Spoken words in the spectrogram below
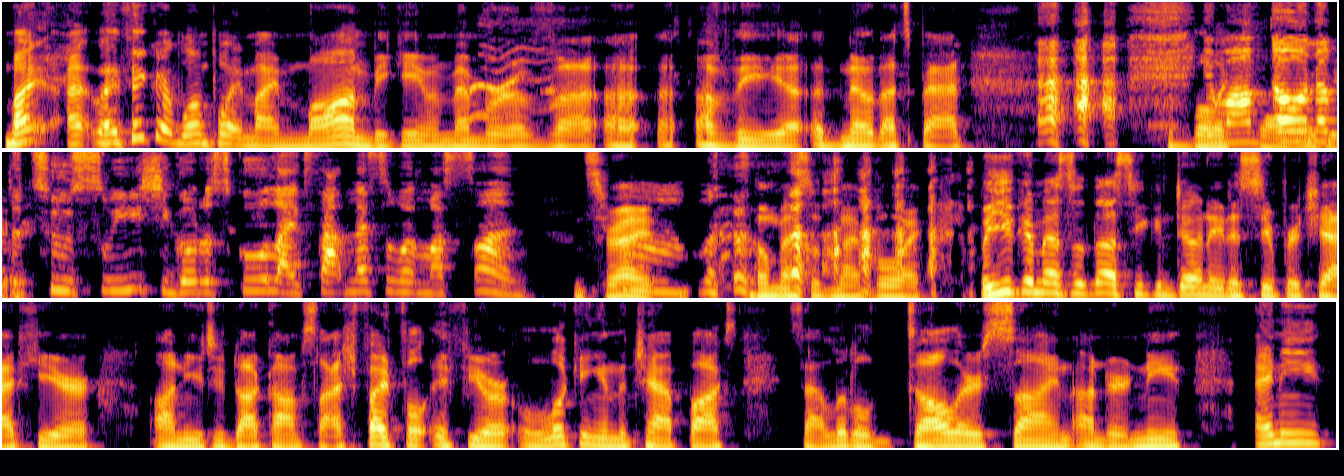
My, I, I think at one point my mom became a member of uh, uh of the. Uh, no, that's bad. Your mom throwing up okay. the too sweet. She go to school like, stop messing with my son. That's right. Mm. Don't mess with my boy. But you can mess with us. You can donate a super chat here on youtube.com slash fightful. If you're looking in the chat box, it's that little dollar sign underneath. Any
